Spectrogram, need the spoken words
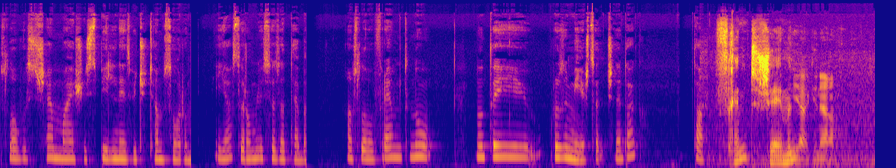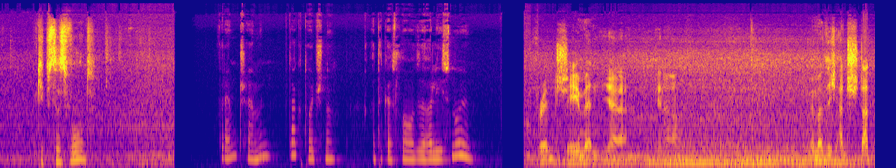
Слово «шем» має щось спільне з відчуттям сорому. Я соромлюся за тебе. А слово фремд, ну, ну ти розумієш це, чи не так? Так. Fremdschämen? ja, genau. Gibt's das Wort? Фремдшемен? Так точно. А таке слово взагалі існує? Fremdschämen. Ja, genau. Wenn man sich anstatt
